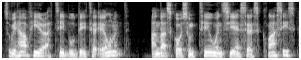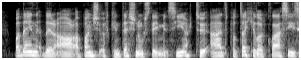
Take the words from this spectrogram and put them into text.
So we have here a table data element, and that's got some Tailwind CSS classes, but then there are a bunch of conditional statements here to add particular classes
